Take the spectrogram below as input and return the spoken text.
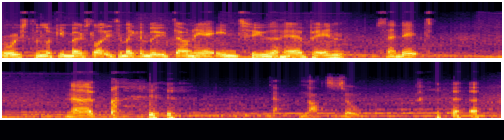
Royston looking most likely to make a move down here into the hairpin. Send it. No. No, not at all.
